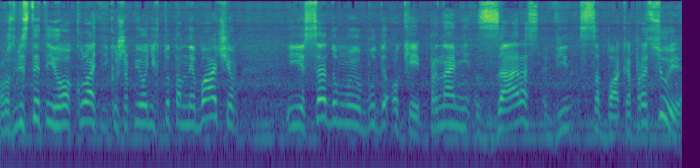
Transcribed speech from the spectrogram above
Розмістити його акуратненько, щоб його ніхто там не бачив. І все, думаю, буде окей. Принаймні зараз він собака працює.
